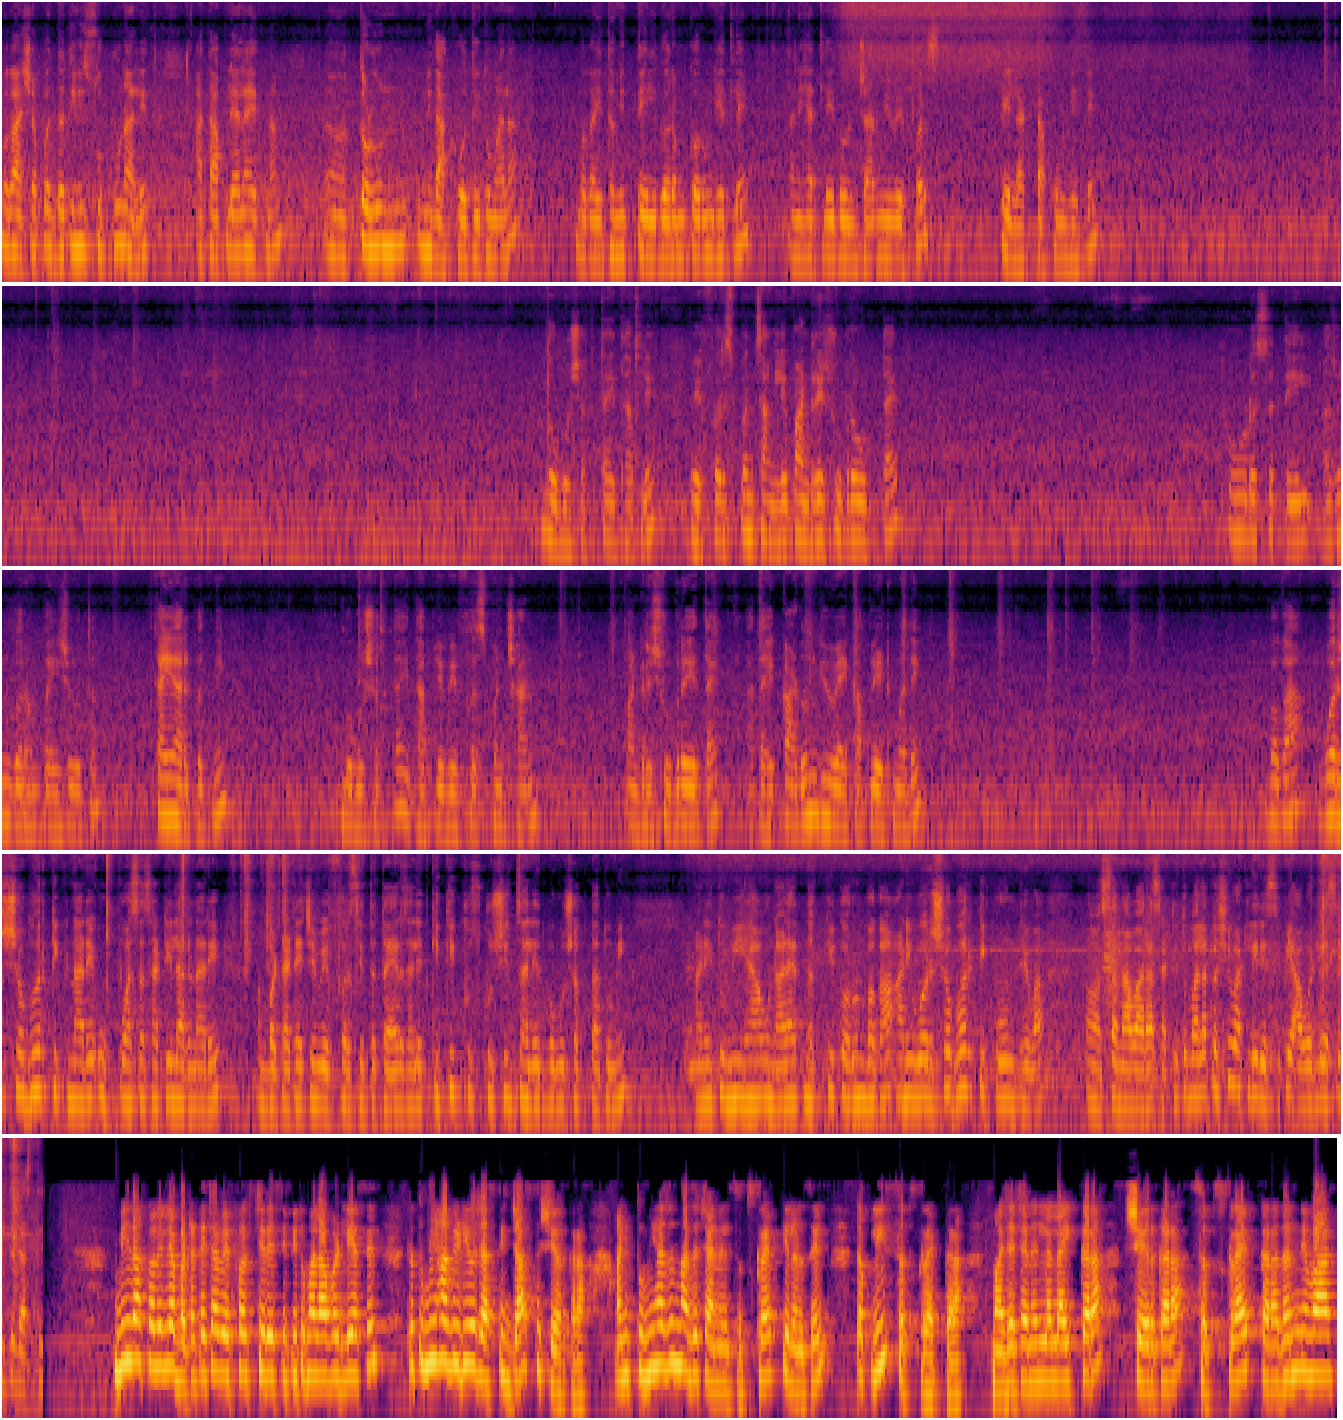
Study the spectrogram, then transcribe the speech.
बघा अशा पद्धतीने सुकून आलेत. आता आपल्याला आहेत ना तळून मी दाखवते तुम्हाला. बघा इथं मी तेल गरम करून घेतले आणि ह्यातले दोन चार मी वेफर्स तेलात टाकून घेते. बघू शकता इथं आपले वेफर्स पण चांगले पांढरे शुभ्र उठत आहेत थोडंसं तेल अजून गरम पाहिजे होतं. काही हरकत नाही. बघू शकता इथं आपले वेफर्स पण छान पांढरे शुभ्र येत आहेत आता हे काढून घेऊया एका प्लेटमध्ये. बघा वर्षभर टिकणारे उपवासासाठी लागणारे बटाट्याचे वेफर्स इथं तयार झालेत. किती खुसखुशीत झालेत बघू शकता तुम्ही. आणि तुम्ही ह्या उन्हाळ्यात नक्की करून बघा आणि वर्षभर टिकवून ठेवा सणावारासाठी. तुम्हाला कशी वाटली रेसिपी आवडली असेल तर जास्तीत मी दाखवलेल्या बटाट्याच्या वेफर्सची रेसिपी तुम्हाला आवडली असेल तर तुम्ही हा व्हिडिओ जास्तीत जास्त शेअर करा. आणि तुम्ही अजून माझं चॅनल सबस्क्राईब केलं नसेल तर प्लीज सबस्क्राईब करा. माझ्या चॅनलला लाईक करा शेअर करा सबस्क्राईब करा. धन्यवाद.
